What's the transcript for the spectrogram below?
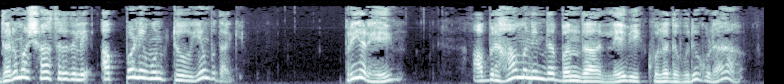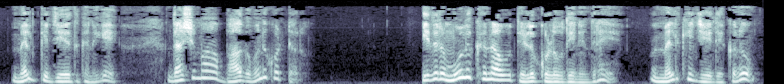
ಧರ್ಮಶಾಸ್ತ್ರದಲ್ಲಿ ಅಪ್ಪಣೆ ಉಂಟು ಎಂಬುದಾಗಿ. ಪ್ರಿಯರೇ, ಅಬ್ರಹಾಮನಿಂದ ಬಂದ ಲೇವಿ ಕುಲದವರು ಕೂಡ ಮೆಲ್ಕೆಜೇದಕನಿಗೆ ದಶಮ ಭಾಗವನ್ನು ಕೊಟ್ಟರು. ಇದರ ಮೂಲಕ ನಾವು ತಿಳಿದುಕೊಳ್ಳುವುದೇನೆಂದರೆ ಮೆಲ್ಕಿಜೇದಕನು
